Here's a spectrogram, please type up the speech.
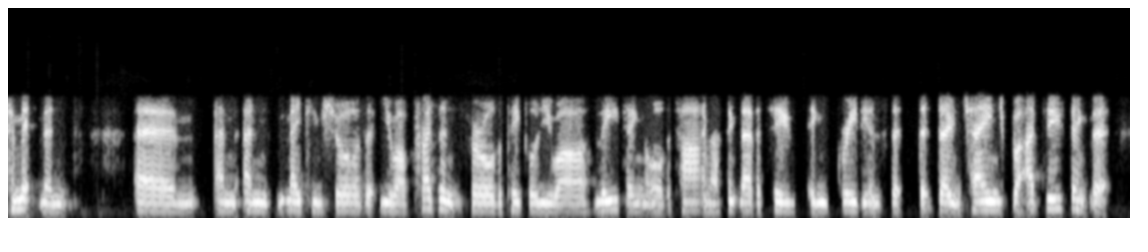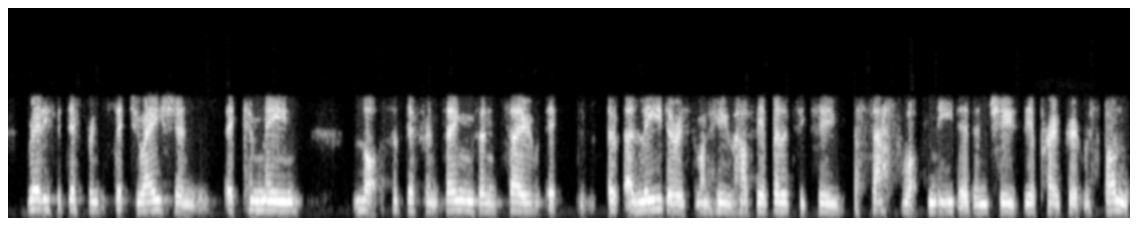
commitment um, and and making sure that you are present for all the people you are leading all the time. I think they're the two ingredients that that don't change. But I do think that really for different situations, it can mean lots of different things. And so it, a leader is someone who has the ability to assess what's needed and choose the appropriate response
